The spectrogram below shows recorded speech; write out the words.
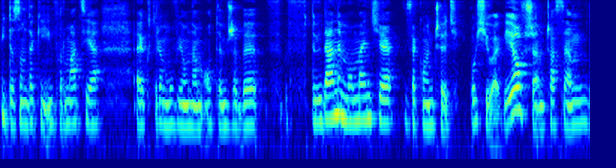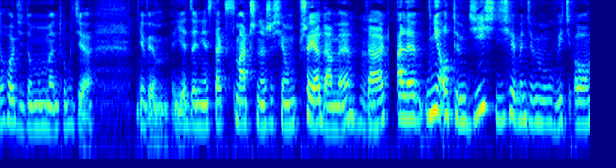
i to są takie informacje, e, które mówią nam o tym, żeby w, w, tym danym momencie zakończyć posiłek. I owszem, czasem dochodzi do momentu, gdzie nie wiem, jedzenie jest tak smaczne, że się przejadamy, mhm. tak? Ale nie o tym dziś. Dzisiaj będziemy mówić o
